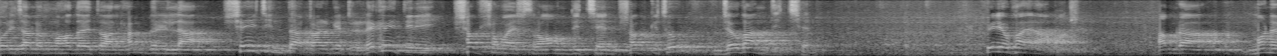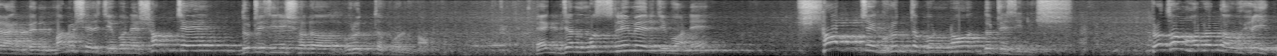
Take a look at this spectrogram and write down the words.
পরিচালক মহোদয় তো আলহামদুলিল্লাহ সেই চিন্তা টার্গেট রেখেই তিনি সব সময় শ্রম দিচ্ছেন সব কিছু যোগান দিচ্ছেন। প্রিয় ভাইরা আমার আমরা মনে রাখবেন, মানুষের জীবনে সবচেয়ে দুটি জিনিস হলো গুরুত্বপূর্ণ। একজন মুসলিমের জীবনে সবচেয়ে গুরুত্বপূর্ণ দুটি জিনিস। প্রথম হলো তৌহিদ,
